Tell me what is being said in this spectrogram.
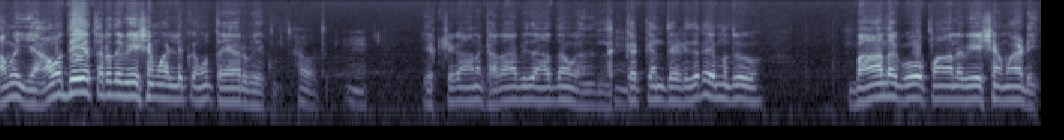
ಅವ ಯಾವುದೇ ಥರದ ವೇಷ ಮಾಡಲಿಕ್ಕೆ ಅವನು ತಯಾರು ಬೇಕು. ಹೌದು. ಯಕ್ಷಗಾನ ಕಲಾವಿದ ಆದ ಲೆಕ್ಕಕ್ಕೆ ಅಂತ ಹೇಳಿದರೆ ಮೊದಲು ಬಾಲಗೋಪಾಲ ವೇಷ ಮಾಡಿ.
